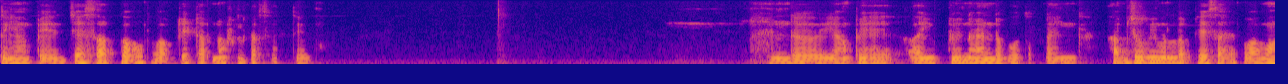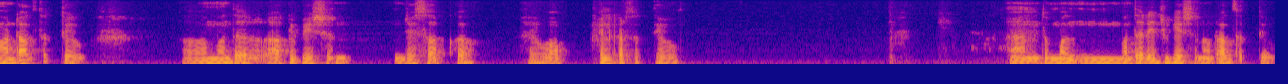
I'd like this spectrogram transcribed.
तो यहाँ पे जैसा आपका हो तो आप डेटा अपना फिल कर सकते हो। एंड यहाँ पे है I twin and both applying अब जो भी मतलब जैसा है तो आप वहाँ डाल सकते हो। मदर ऑक्यूपेशन जैसा आपका है, वो आप फिल कर सकते हो। एंड मदर एजुकेशन आप डाल सकते हो।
